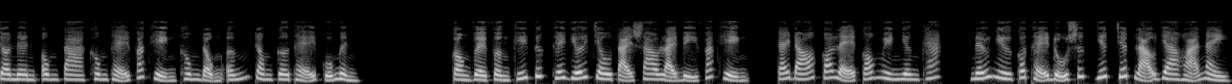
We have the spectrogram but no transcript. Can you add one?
cho nên ông ta không thể phát hiện không động ấn trong cơ thể của mình. Còn về phần khí tức thế giới châu tại sao lại bị phát hiện, cái đó có lẽ có nguyên nhân khác, nếu như có thể đủ sức giết chết lão gia hỏa này,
